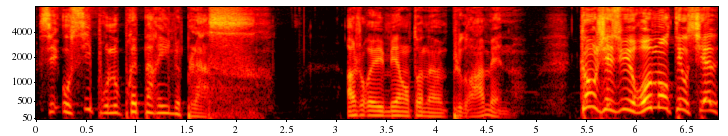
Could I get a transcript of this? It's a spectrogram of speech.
c'est aussi pour nous préparer une place. Ah, j'aurais aimé entendre un plus grand Amen. Quand Jésus est remonté au ciel,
